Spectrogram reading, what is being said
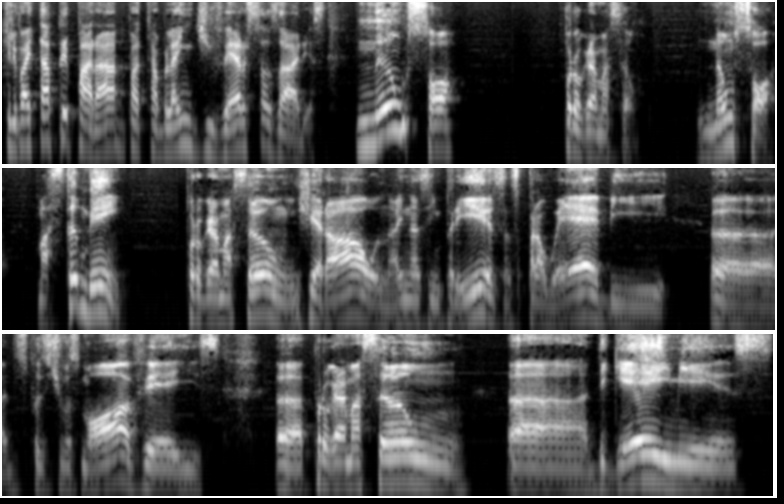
porque ele vai estar preparado para trabalhar em diversas áreas, não só programação, não só, mas também programação em geral, né, nas empresas, para web, uh, dispositivos móveis, uh, programação uh, de games,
